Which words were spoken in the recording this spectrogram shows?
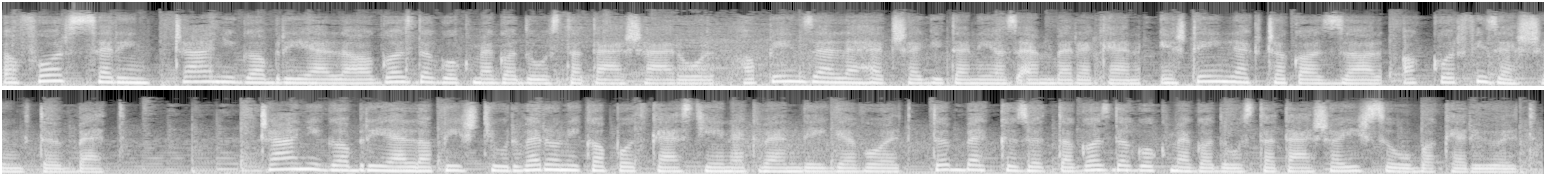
A Force szerint Csányi Gabriella a gazdagok megadóztatásáról, ha pénzzel lehet segíteni az embereken, és tényleg csak azzal, akkor fizessünk többet. Csányi Gabriella Pistyúr Veronika podcastjének vendége volt, többek között a gazdagok megadóztatása is szóba került.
